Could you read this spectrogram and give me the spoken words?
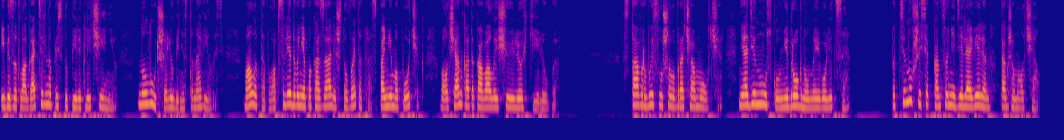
и безотлагательно приступили к лечению. Но лучше Любе не становилось. Мало того, обследования показали, что в этот раз, помимо почек, волчанка атаковала еще и легкие Любы. Ставр выслушал врача молча. Ни один мускул не дрогнул на его лице. Подтянувшийся к концу недели Аверин также молчал.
